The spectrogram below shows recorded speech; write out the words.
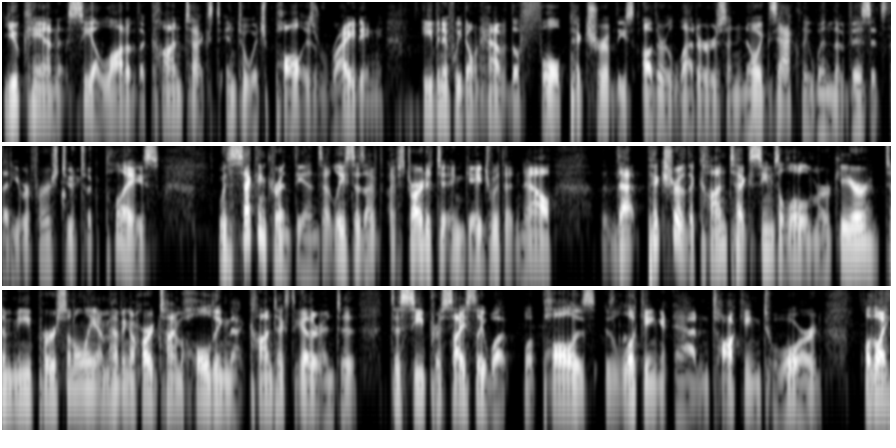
you can see a lot of the context into which Paul is writing, even if we don't have the full picture of these other letters and know exactly when the visits that he refers to took place. With Second Corinthians, at least as I've, I've started to engage with it now, that picture of the context seems a little murkier to me personally. I'm having a hard time holding that context together and to to see precisely what what Paul is is looking at and talking toward. Although I,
